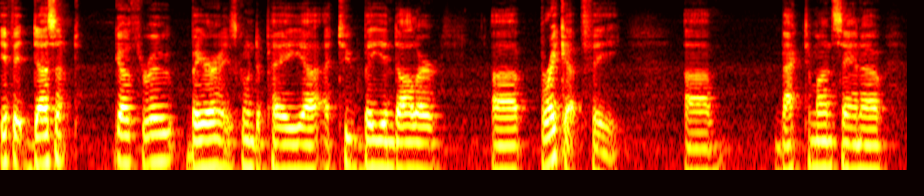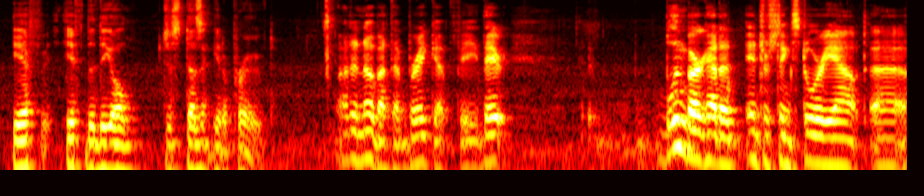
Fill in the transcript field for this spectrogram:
if it doesn't go through, Bayer is going to pay uh, a two billion dollar uh, breakup fee uh, back to Monsanto if if the deal just doesn't get approved. I didn't know about that breakup fee. There, Bloomberg had an interesting story out uh,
